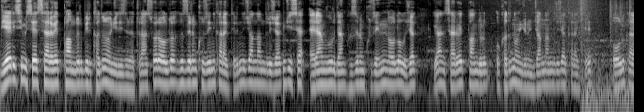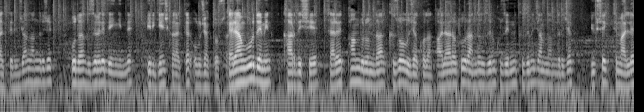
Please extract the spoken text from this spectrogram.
Diğer isim ise Servet Pandur bir kadın oyuncu dizimize transfer oldu. Hızır'ın kuzeni karakterini canlandıracak. Oyuncu ise Eren Vurdem Hızır'ın kuzeninin oğlu olacak. Yani Servet Pandur'un o kadın oyuncunun canlandıracağı karakteri oğlu karakterini canlandıracak. Bu da Hızır Ali denginde bir genç karakter olacak dostlar. Eren Vurdem'in kardeşi Servet Pandur'un da kızı olacak olan Alara Turan da Hızır'ın kuzeninin kızını canlandıracak. Yüksek ihtimalle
